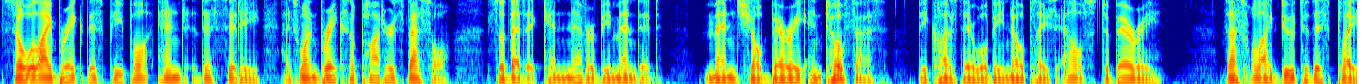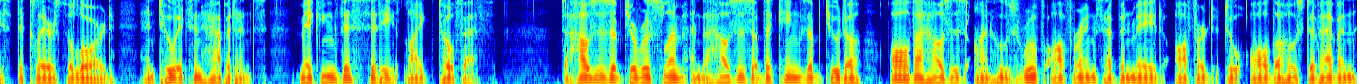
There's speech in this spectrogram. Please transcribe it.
So will I break this people and this city, as one breaks a potter's vessel, so that it can never be mended. Men shall bury in Topheth, because there will be no place else to bury. Thus will I do to this place, declares the Lord, and to its inhabitants, making this city like Topheth. The houses of Jerusalem and the houses of the kings of Judah, all the houses on whose roof offerings have been made offered to all the host of heaven,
